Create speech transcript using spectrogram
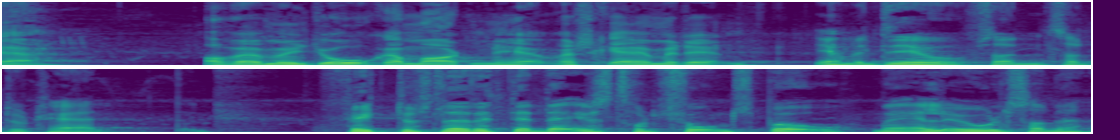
Ja. Og hvad med yogamotten her? Hvad skal jeg med den? Jamen, det er jo sådan, så du kan... Fik du slet ikke den der instruktionsbog med alle øvelserne?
